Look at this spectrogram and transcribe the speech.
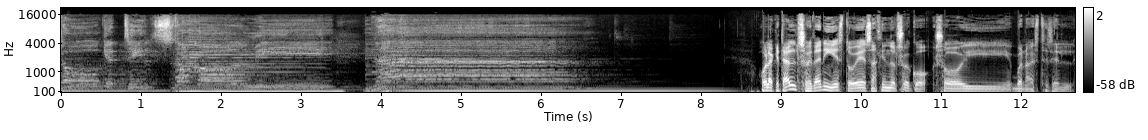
tåget till Stockholm i Hola, ¿qué tal? Soy Dani y esto es Haciendo el Sueco. Soy, bueno, este es el,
